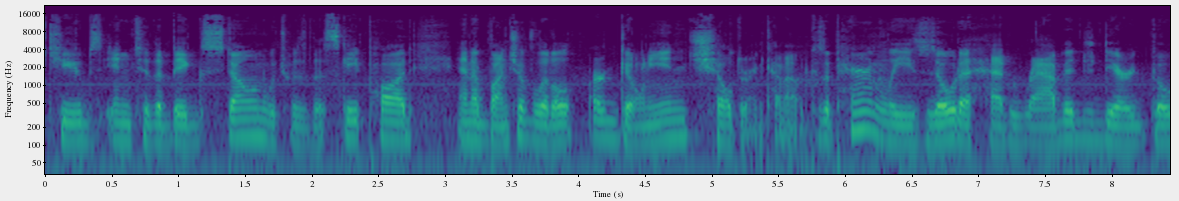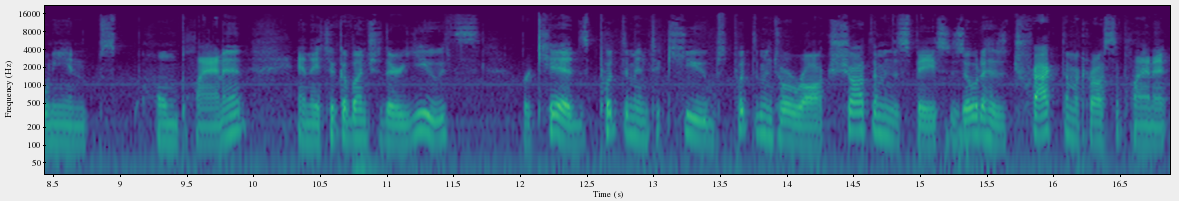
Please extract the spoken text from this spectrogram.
cubes into the big stone, which was the escape pod, and a bunch of little Argonian children come out. Because apparently Zoda had ravaged the Argonian home planet, and they took a bunch of their youths, or kids, put them into cubes, put them into a rock, shot them into space. Zoda has tracked them across the planet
